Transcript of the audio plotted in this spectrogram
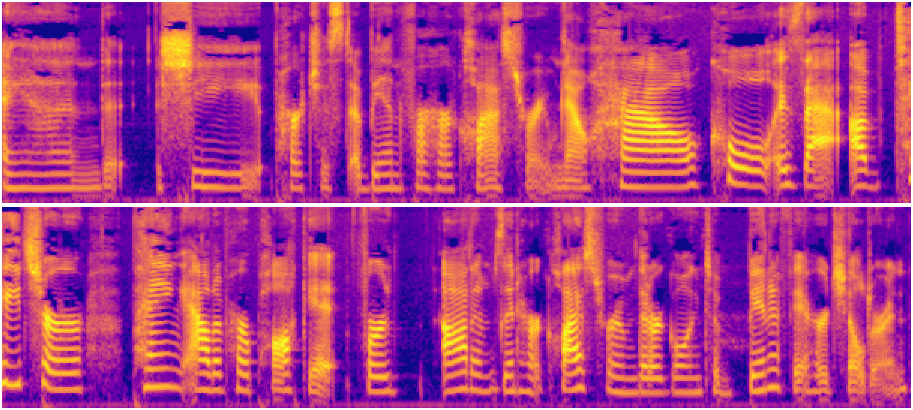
and she purchased a bin for her classroom. Now, how cool is that? A teacher paying out of her pocket for items in her classroom that are going to benefit her children.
